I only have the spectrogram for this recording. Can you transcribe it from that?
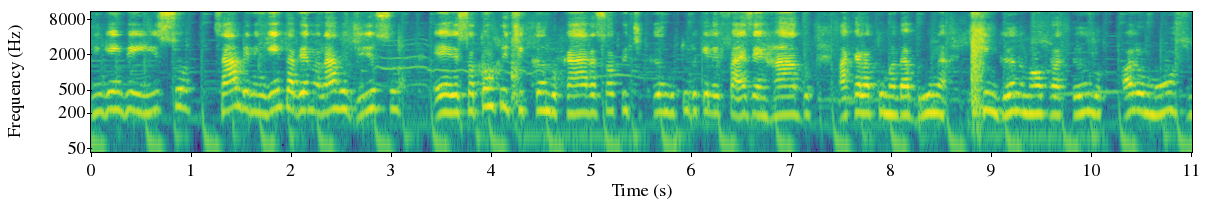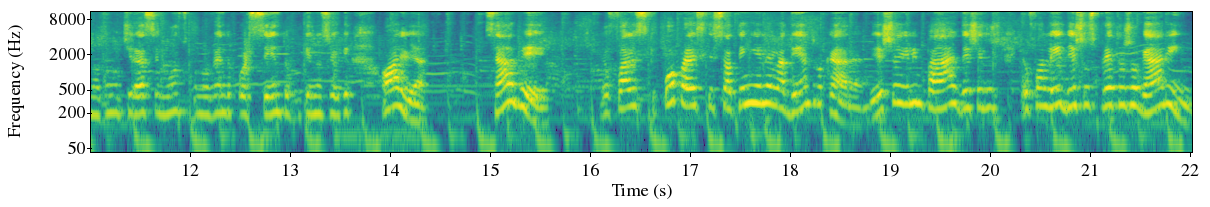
ninguém vê isso, sabe? Ninguém tá vendo nada disso. É, só estão criticando o cara, só criticando tudo que ele faz errado. Aquela turma da Bruna xingando, maltratando. Olha o monstro, nós vamos tirar esse monstro com 90%, porque não sei o quê. Olha, sabe? Eu falo assim, pô, parece que só tem ele lá dentro, cara. Deixa ele em paz, deixa eles. Eu falei, deixa os pretos jogarem.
